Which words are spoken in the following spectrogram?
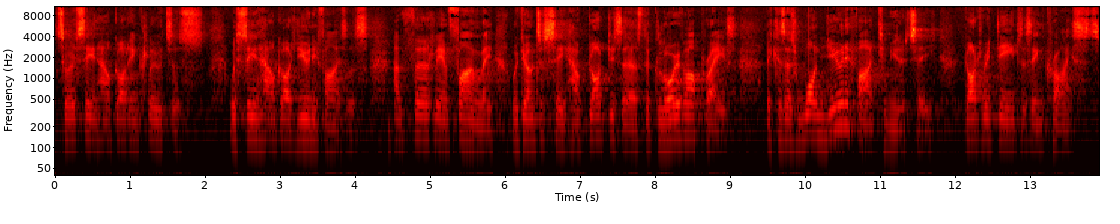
So we've seen how God includes us. We've seen how God unifies us. And thirdly and finally, we're going to see how God deserves the glory of our praise because as one unified community, God redeems us in Christ.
